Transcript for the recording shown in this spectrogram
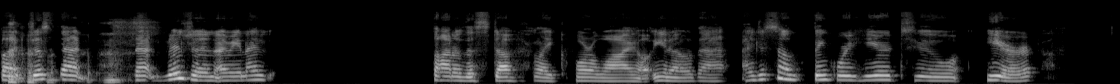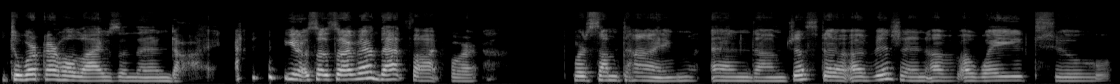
but just that that vision i mean i've thought of this stuff like for a while you know that i just don't think we're here to here to work our whole lives and then die. You know so so i've had that thought for for some time and um, just a, a vision of a way to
